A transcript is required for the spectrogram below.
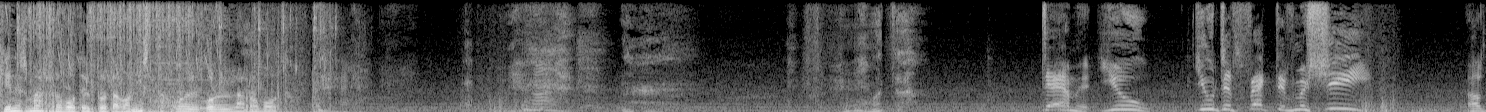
¿Quién es más robot, el protagonista o, el- la robot? Damn it, you! You defective machine! I'll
